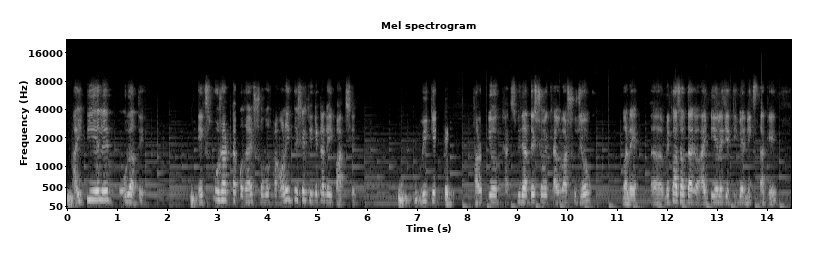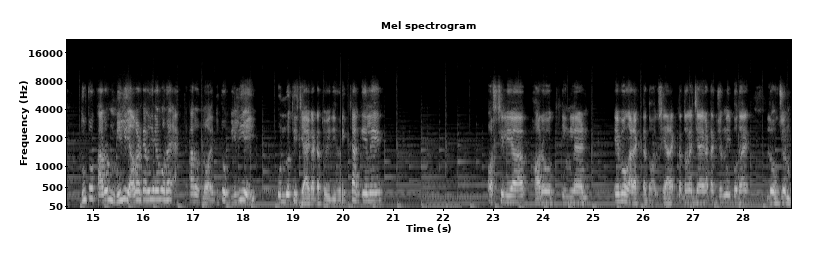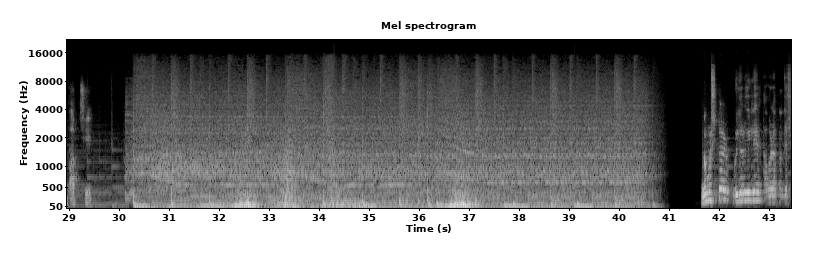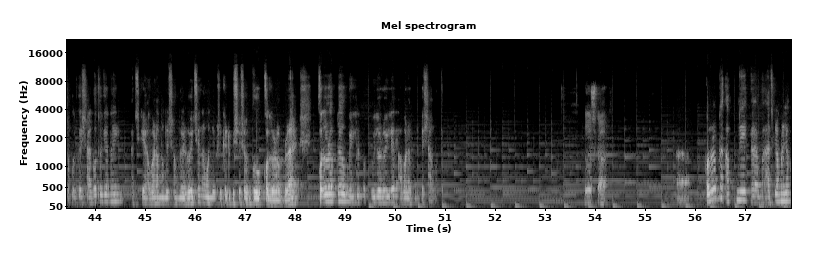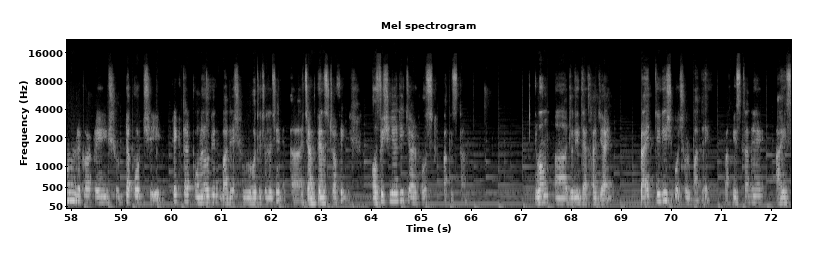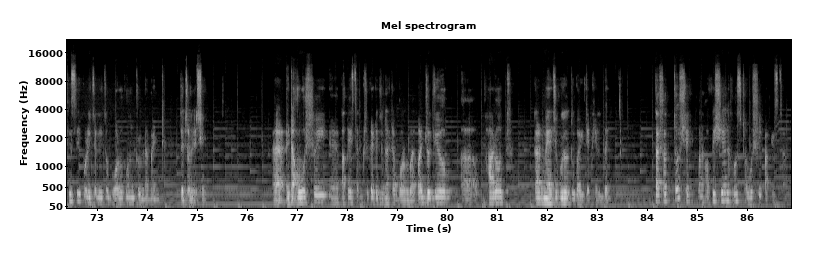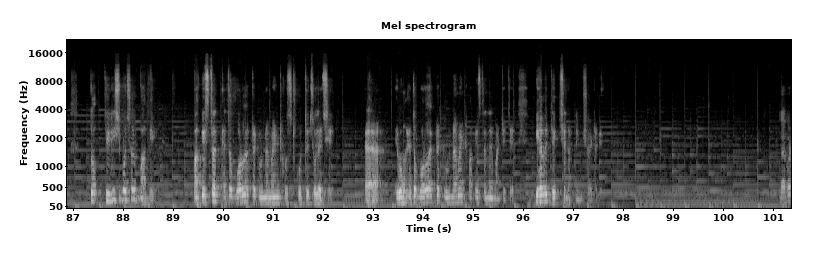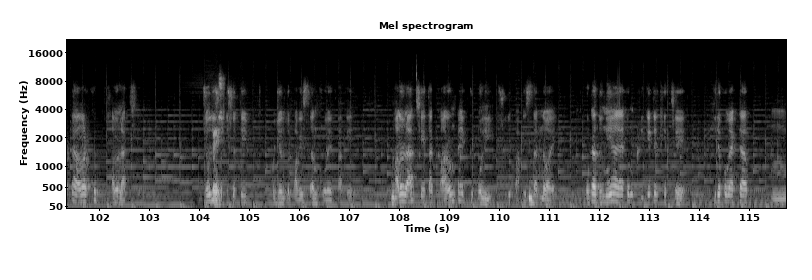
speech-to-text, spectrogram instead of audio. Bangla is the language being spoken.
আইপিএল এর মৌলাতে এক্সপোজারটা হয় সমস্ত, অনেক দেশের ক্রিকেটারই পাচ্ছেন। উইকেট ভারতীয় স্পিনারদের সঙ্গে খেলবার সুযোগ মানে বিকজ অফ দ্য আইপিএল এ যে টিমের মিক্স থাকে, দুটো কারণ মিলিয়ে, আমার কেন যেন মনে হয় একটা কারণ নয়, দুটো মিলিয়েই উন্নতির জায়গাটা তৈরি হয় ঠিকঠাক গেলে অস্ট্রেলিয়া, ভারত, ইংল্যান্ড এবং আর একটা দল। সে আর একটা দলের জায়গাটার জন্যই বোধহয় লোকজন ভাবছে। নমস্কার উইলার উইলে আবার আপনাদের সকলকে স্বাগত জানাই। আজকে আবার আমাদের সঙ্গে রয়েছেন আমাদের ক্রিকেট বিশেষজ্ঞ কলরব রায়। কলরব রায় উইলার উইলে আবার আপনাকে স্বাগত। নমস্কার। কলরব আপনি আজকে আমরা যখন রেকর্ড এই শুটটা করছি ঠিক তার পনেরো দিন বাদে শুরু হতে চলেছে চ্যাম্পিয়ন্স ট্রফি অফিসিয়ালি যার হোস্ট পাকিস্তান। এবং আহ, যদি দেখা যায় প্রায় তিরিশ বছর বাদে পাকিস্তানে আইসিসি পরিচালিত বড় কোনো টুর্নামেন্ট চলেছে? এটা অবশ্যই পাকিস্তান ক্রিকেটের জন্য একটা বড় ব্যাপার। যদিও ভারত তার ম্যাচগুলো দুবাইতে খেলবে। তা সত্ত্বেও সে মানে অফিসিয়াল হোস্ট অবশ্যই পাকিস্তান। তো তিরিশ বছর বাদে পাকিস্তান এত বড় একটা টুর্নামেন্ট হোস্ট করতে চলেছে এবং এত বড় একটা টুর্নামেন্ট পাকিস্তানের মাটিতে। কীভাবে দেখছেন আপনি বিষয়টাকে? ব্যাপারটা আমার খুব ভালো লাগছে। যদি সত্যি সত্যি পর্যন্ত পাকিস্তান করে থাকে ভালো লাগছে তার কারণটা একটু বলি শুধু পাকিস্তান নয় গোটা দুনিয়া এখন ক্রিকেটের ক্ষেত্রে কীরকম একটা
